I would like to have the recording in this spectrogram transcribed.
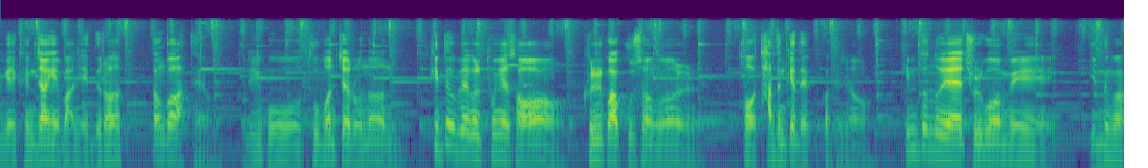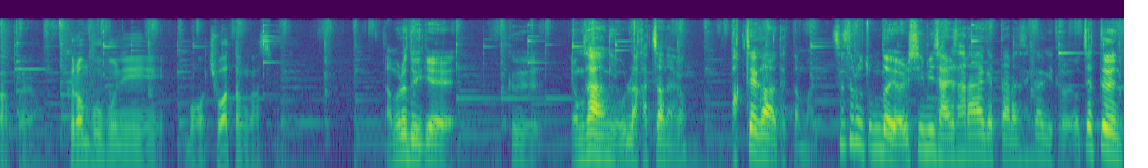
그게 굉장히 많이 늘었던 것 같아요. 그리고 두 번째로는 피드백을 통해서 글과 구성을 더 다듬게 됐거든요. 힘든 후에 즐거움이 있는 것 같고요. 그런 부분이 뭐 좋았던 것 같습니다. 아무래도 이게 그 영상이 올라갔잖아요. 박제가 됐단 말이에요. 스스로 좀 더 열심히 잘 살아야겠다는 생각이 들어요. 어쨌든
